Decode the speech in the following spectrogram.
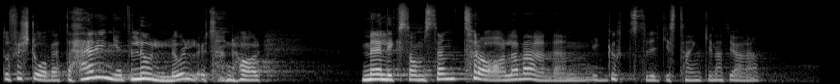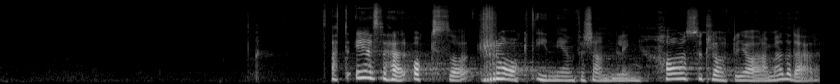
Då förstår vi att det här är inget lullull, utan det har med liksom centrala värden i Gudsrikestanken att göra. Att det är så här också rakt in i en församling har såklart att göra med det där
